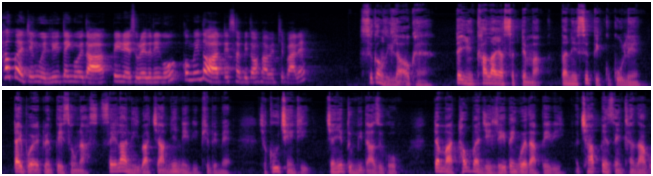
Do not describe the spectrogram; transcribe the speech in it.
ထောက်ပံ့ခြင်းငွေ၄သိန်းခွဲသာပေးတယ်ဆိုတဲ့သတင်းကိုကွန်မင်းတော်ကတင်ဆက်ပေးသွားမှာပဲဖြစ်ပါတယ်စစ်ကောင်စီလက်အောက်ခံတက်ရင်ခလာရစက်တင်မှာတန်နေစစ်တီကိုကိုလင်းတိုက်ပွဲအတွင်းသေဆုံးတာဆယ်လနီးပါးကြာမြင့်နေပြီဖြစ်ပေမဲ့ ယခုချိန်ထိကြံရစ်သူမိသားစုကိုတက်မှထောက်ပံ့ကြေး၄သိန်းခွဲသာပေးပြီးအခြားပင်စင်ခံစား권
